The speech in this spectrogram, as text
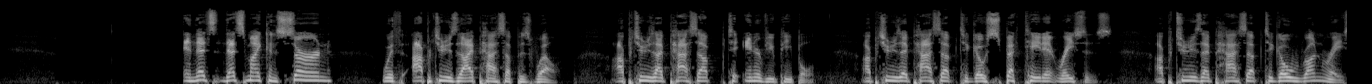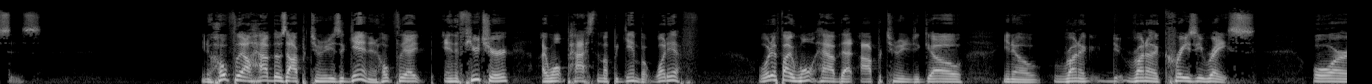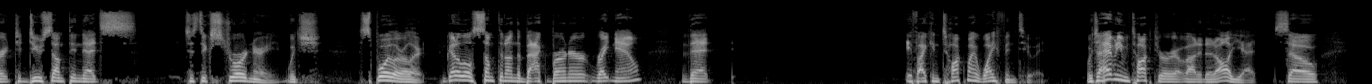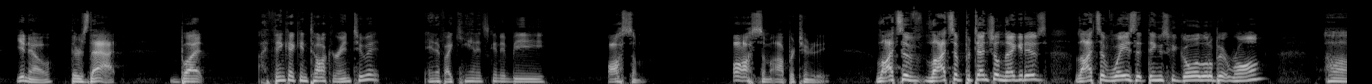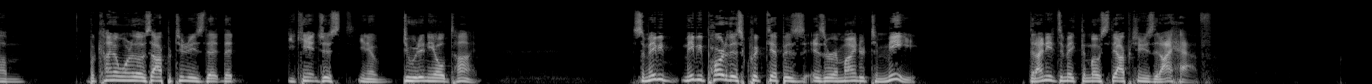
And that's that's my concern with opportunities that I pass up as well. Opportunities I pass up to interview people, opportunities I pass up to go spectate at races, opportunities I pass up to go run races you know, hopefully I'll have those opportunities again, and hopefully I, in the future I won't pass them up again. But what if? What if I won't have that opportunity to go, you know, run a run a crazy race, or to do something that's just extraordinary? Which, spoiler alert, I've got a little something on the back burner right now that if I can talk my wife into it, which I haven't even talked to her about it at all yet. So, you know, there's that. But I think I can talk her into it and if I can, it's going to be awesome, awesome opportunity. Lots of lots of potential negatives, lots of ways that things could go a little bit wrong, um, but kind of one of those opportunities that that you can't just you know do it any old time. So maybe maybe part of this quick tip is is a reminder to me that I need to make the most of the opportunities that I have,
